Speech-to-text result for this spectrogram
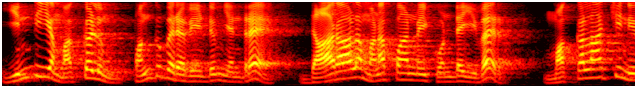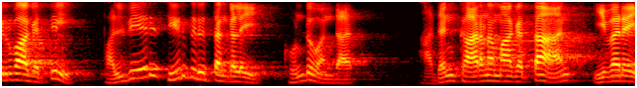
இந்திய மக்களும் பங்கு பெற வேண்டும் என்ற தாராள மனப்பான்மை கொண்ட இவர் மக்களாட்சி நிர்வாகத்தில் பல்வேறு சீர்திருத்தங்களை கொண்டு வந்தார். அதன் காரணமாகத்தான் இவரை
